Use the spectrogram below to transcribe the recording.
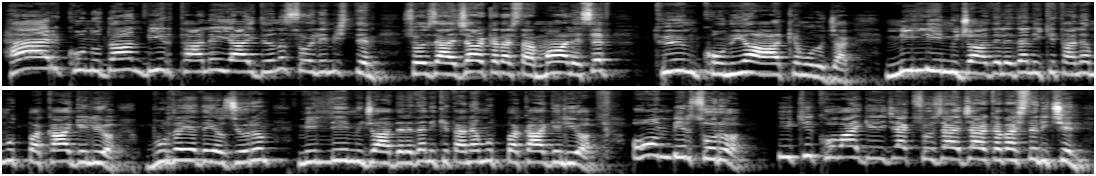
Her konudan bir tane yaydığını söylemiştim. Sözelci arkadaşlar maalesef tüm konuya hakim olacak. Milli mücadeleden iki tane mutlaka geliyor. Burada ya da yazıyorum. Milli mücadeleden iki tane mutlaka geliyor. 11 soru. 2 kolay gelecek sözelci arkadaşlar için.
